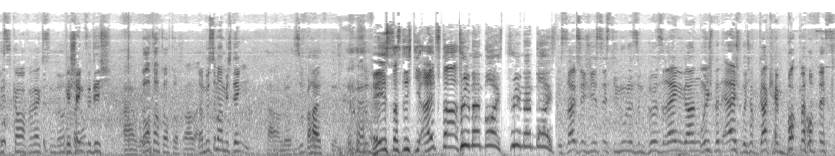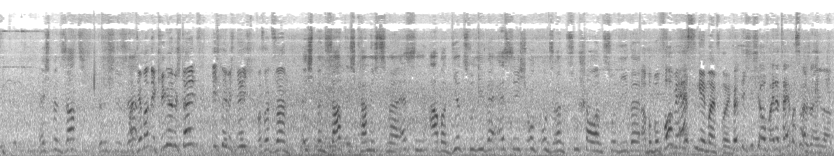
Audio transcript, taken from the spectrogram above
das kann man verwechseln, doch. Geschenk für dich. Ah, Doch, doch, doch, doch. Dann müsst ihr mal an mich denken. Super. Behalt den. Hey, ist das nicht die Alster? Freeman Boys, Freeman Boys. Ich sag's euch, wie es ist. Die Nudeln sind böse reingegangen. Und ich bin ehrlich, Bro, ich habe gar keinen Bock mehr auf Essen. Ich bin satt. Bin ich Hat sehr, jemand den Klingel bestellt? Ich nämlich nicht. Was sollst du sagen? ich bin satt, ich kann nichts mehr essen, aber dir zuliebe esse ich und unseren Zuschauern zuliebe. Aber bevor wir essen gehen, mein Freund, könnte ich dich auf eine Thai-Massage einladen.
